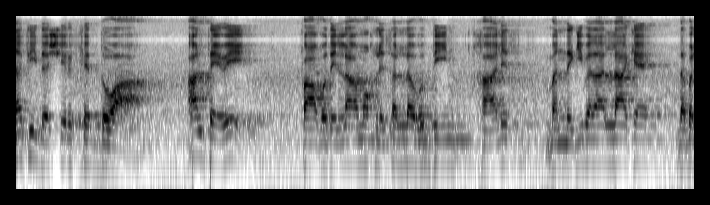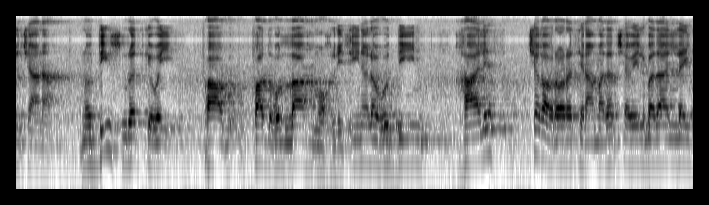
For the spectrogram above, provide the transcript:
نفی د شرک فی الدعاء، هلته یې وې، فاعبد الله مخلصا له الدین، خالص بندګي به د الله کوې د بل چا نه، نو دې سورت کې وایي، فادعوا الله مخلصین له الدین، خالص چغه وروره چې رامدد شه ویل به د الله یې.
